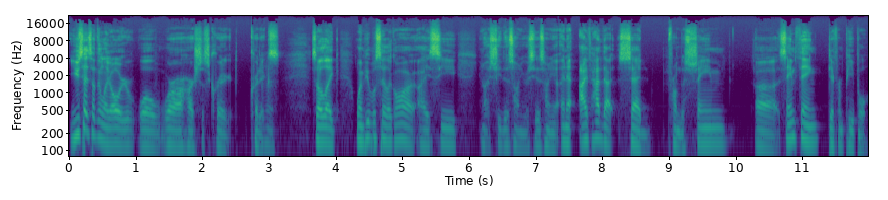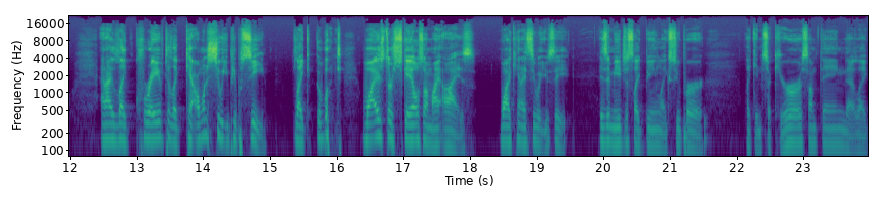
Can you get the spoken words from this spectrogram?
You said something like, "Oh, you're, well, we're our harshest critic, critics." So like when people say like, "Oh, I, I see, you know, I see this on you, I see this on you," and I've had that said from the same uh, same thing, different people, and I like crave to like, I want to see what you people see. Like, what? Why is there scales on my eyes? Why can't I see what you see? Is it me just like being like super like insecure or something that like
